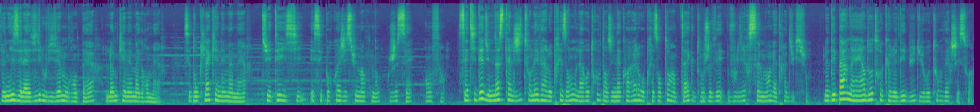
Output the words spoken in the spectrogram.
Venise est la ville où vivait mon grand-père, l'homme qu'aimait ma grand-mère. C'est donc là qu'est née ma mère. Tu étais ici, et c'est pourquoi j'y suis maintenant, je sais, enfin. Cette idée d'une nostalgie tournée vers le présent, on la retrouve dans une aquarelle représentant un tag dont je vais vous lire seulement la traduction. Le départ n'est rien d'autre que le début du retour vers chez soi.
